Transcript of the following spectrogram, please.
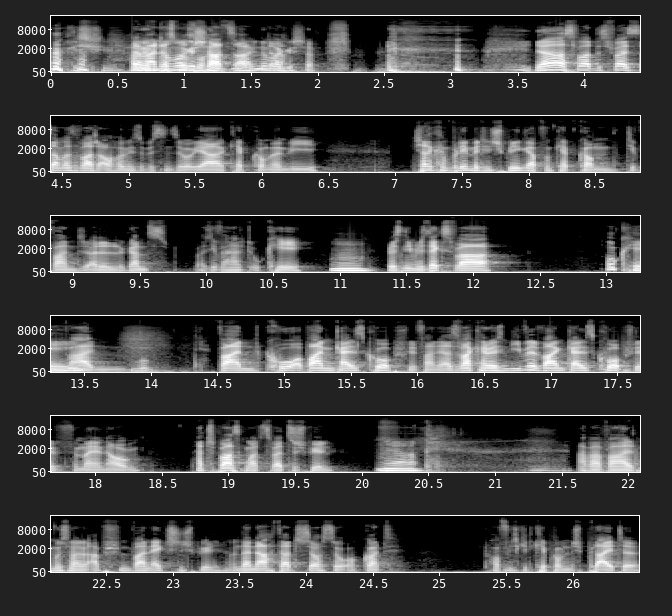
Richtig. Wenn Haben man wir das nur mal so geschafft, hart haben wir sagen mal darf. geschafft. ja, es war, ich weiß, damals war ich auch irgendwie so ein bisschen so, ja, Capcom irgendwie. Ich hatte kein Problem mit den Spielen gehabt von Capcom. Die waren alle ganz, also die waren halt okay. Mhm. Resident Evil 6 war, Okay. war, halt ein, war, ein Ko war ein geiles Koop-Spiel, fand ich. Also war kein Resident Evil, war ein geiles Koop-Spiel für meinen Augen. Hat Spaß gemacht, zwei zu spielen. Ja. Aber war halt, muss man abstimmen, war ein Actionspiel. Und danach dachte ich auch so, oh Gott, hoffentlich geht Capcom nicht pleite.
